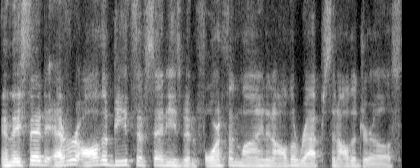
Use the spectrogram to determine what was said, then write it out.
And they said ever all the beats have said he's been fourth in line in all the reps and all the drills.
